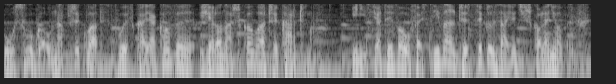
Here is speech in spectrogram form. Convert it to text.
Usługą przykład spływ kajakowy, zielona szkoła czy karczma. Inicjatywą festiwal czy cykl zajęć szkoleniowych.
